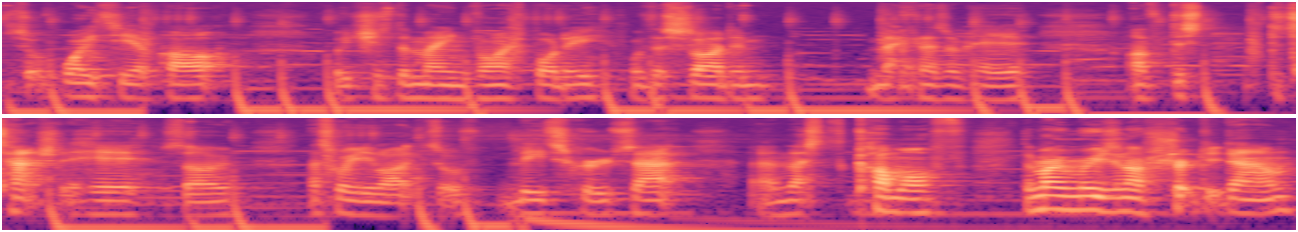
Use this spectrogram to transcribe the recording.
sort of weightier part, which is the main vice body with the sliding mechanism here. I've just detached it here, so that's where you like sort of lead screw sat, and that's come off. The main reason I've stripped it down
